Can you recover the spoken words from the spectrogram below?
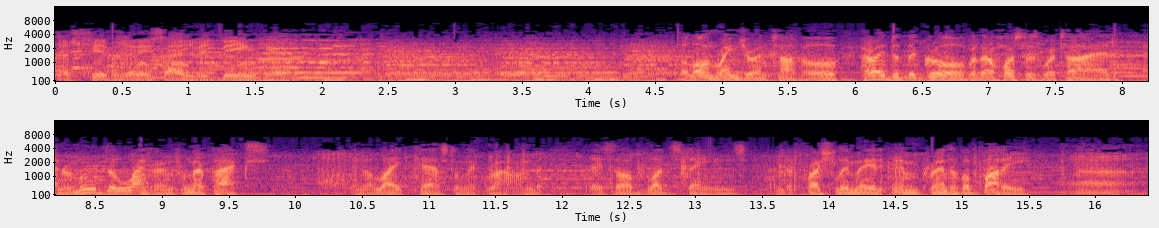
Let's see if there's any signs of it being here. The Lone Ranger and Tonto hurried to the grove where their horses were tied and removed a lantern from their packs. In the light cast on the ground, they saw bloodstains and the freshly made imprint of a body. Ah,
